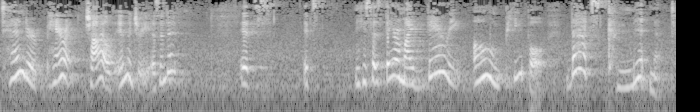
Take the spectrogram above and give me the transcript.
tender parent child imagery, isn't it? It's, it's, he says, they are my very own people. That's commitment.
